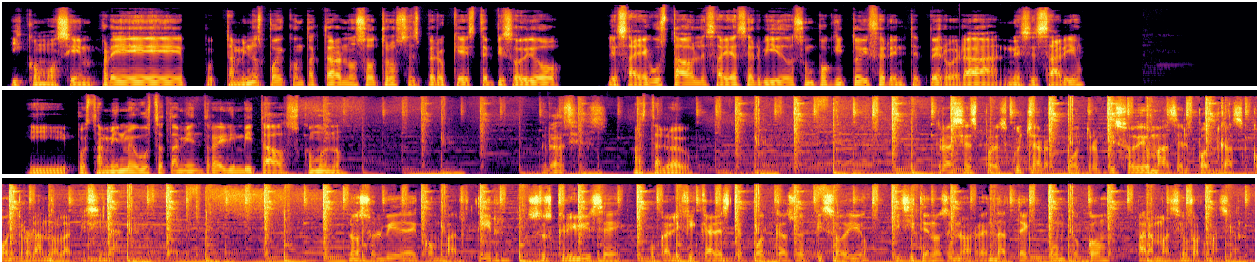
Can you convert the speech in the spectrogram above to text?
Y como siempre, pues, también nos puede contactar a nosotros. Espero que este episodio les haya gustado, les haya servido. Es un poquito diferente, pero era necesario. Y pues también me gusta también traer invitados, ¿cómo no? Gracias. Hasta luego. Gracias por escuchar otro episodio más del podcast Controlando la Piscina. No se olvide de compartir, suscribirse o calificar este podcast o episodio. Visítenos en horrendatech.com para más información.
